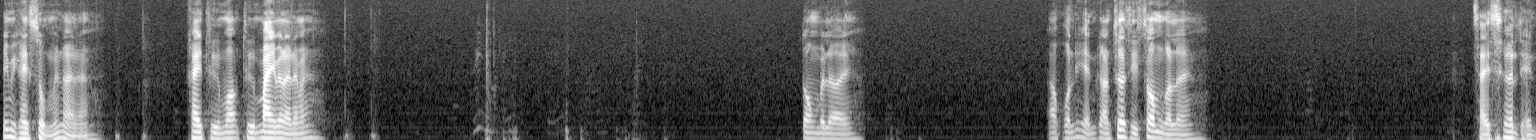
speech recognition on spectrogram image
ไม่มีใครสุ่มให้หน่อยนะ ใครถือมอถือไม้มาหน่อยได้ไหม ตรงไปเลย เอาคนที่เห็นก่อนเสื้อสีส้มก่อนเลย ใส่เสื้อเด่น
